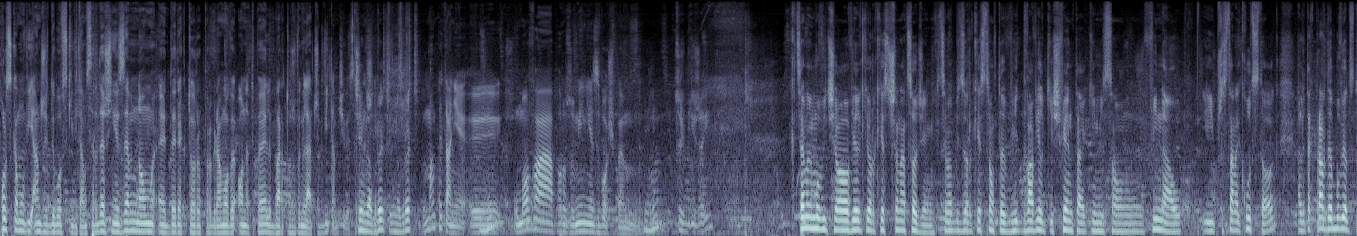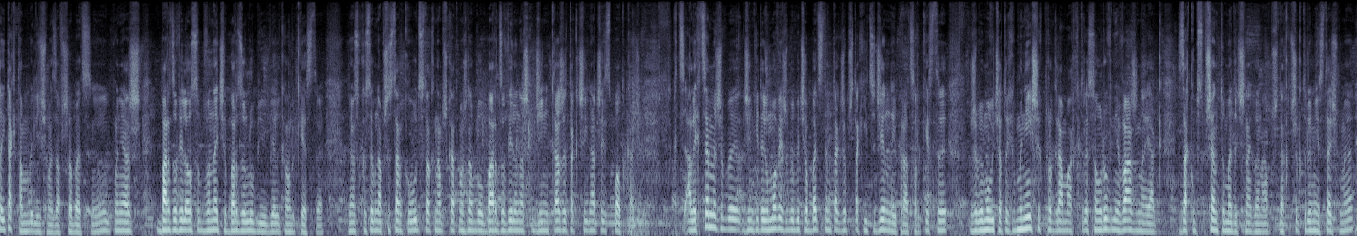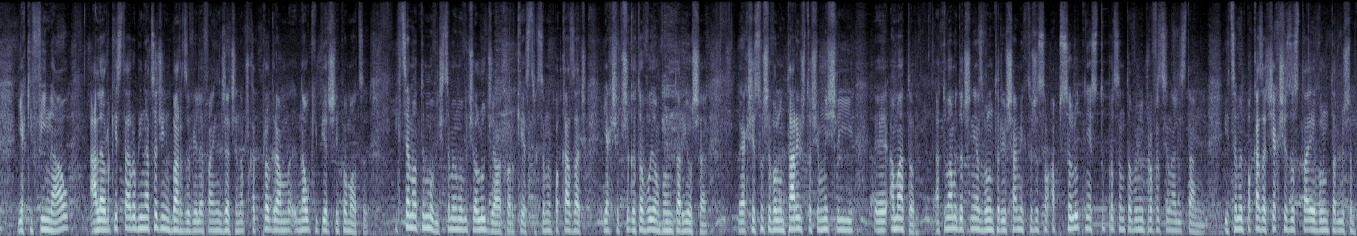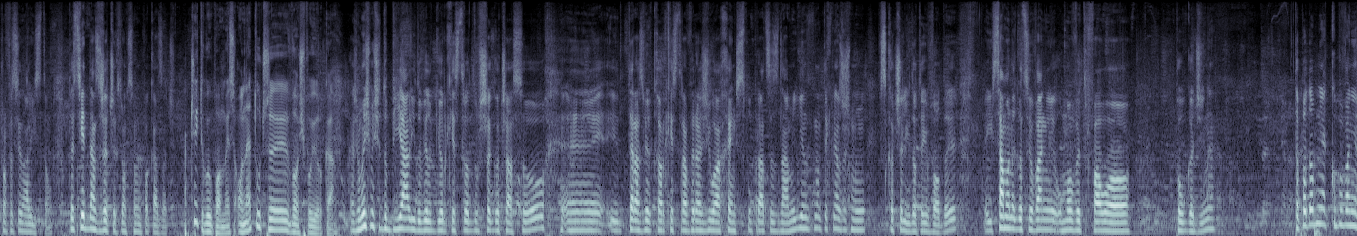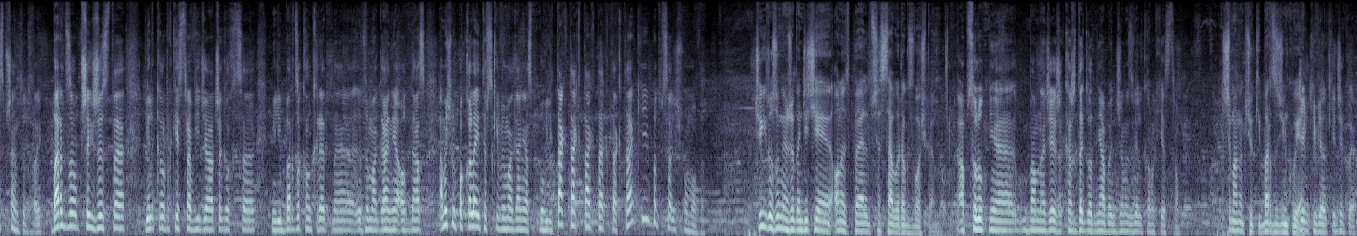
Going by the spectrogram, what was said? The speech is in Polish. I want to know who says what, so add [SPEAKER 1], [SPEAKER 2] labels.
[SPEAKER 1] Polska mówi Andrzej Dubowski, witam serdecznie. Ze mną e, dyrektor programowy Onet.pl Bartosz Węglaczyk. Witam Ciebie serdecznie.
[SPEAKER 2] Dzień dobry, dzień dobry.
[SPEAKER 1] Mam pytanie. y, Umowa, porozumienie z Wośpem. Coś bliżej?
[SPEAKER 2] Chcemy mówić o Wielkiej Orkiestrze na co dzień. Chcemy być z orkiestrą w te dwa wielkie święta, jakimi są finał i przystanek Woodstock, ale tak prawdę mówiąc, to i tak tam byliśmy zawsze obecni, ponieważ bardzo wiele osób w Onecie bardzo lubi Wielką Orkiestrę. W związku z tym na przystanku Woodstock na przykład można było bardzo wielu naszych dziennikarzy tak czy inaczej spotkać. Ale chcemy, żeby dzięki tej umowie, żeby być obecnym także przy takiej codziennej pracy orkiestry, żeby mówić o tych mniejszych programach, które są równie ważne jak zakup sprzętu medycznego, na, przy, przy którym jesteśmy, jak i finał, ale orkiestra robi na co dzień bardzo wiele fajnych rzeczy, na przykład program nauki pierwszej pomocy. I chcemy o tym mówić, chcemy mówić o ludziach orkiestry, chcemy pokazać, jak się przygotowują wolontariusze. Jak się słyszy wolontariusz, to się myśli e, amator, a tu mamy do czynienia z wolontariuszami, którzy są absolutnie stuprocentowymi profesjonalistami i chcemy pokazać, jak się zostaje wolontariuszem profesjonalistą. To jest jedna z rzeczy, którą chcemy pokazać.
[SPEAKER 1] Czyli to był pomysł Onetu czy Wośpo Jurka?
[SPEAKER 2] Myśmy się dobijali do Wielkiej Orkiestry od dłuższego czasu. E, Teraz Wielka Orkiestra wyraziła chęć współpracy z nami, więc natychmiast żeśmy wskoczyli do tej wody. I samo negocjowanie umowy trwało pół godziny. To podobnie jak kupowanie sprzętu tutaj. Bardzo przejrzyste, Wielka Orkiestra wiedziała czego chce, mieli bardzo konkretne wymagania od nas, a myśmy po kolei te wszystkie wymagania mówili tak, tak, tak, tak, tak, tak i podpisaliśmy umowę.
[SPEAKER 1] Czyli rozumiem, że będziecie Onet.pl przez cały rok z Wośpem.
[SPEAKER 2] Absolutnie mam nadzieję, że każdego dnia będziemy z Wielką Orkiestrą.
[SPEAKER 1] Trzymamy kciuki, bardzo dziękuję.
[SPEAKER 2] Dzięki wielkie, dziękuję.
